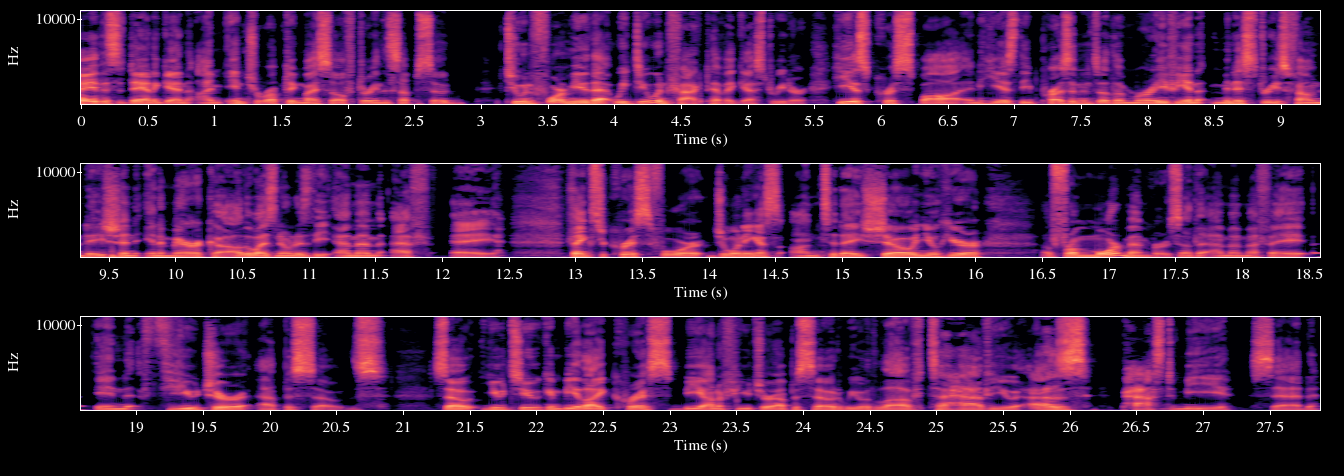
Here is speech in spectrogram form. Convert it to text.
Hey, this is Dan again. I'm interrupting myself during this episode to inform you that we do, in fact, have a guest reader. He is Chris Spaugh, and he is the president of the Moravian Ministries Foundation in America, otherwise known as the MMFA. Thanks to Chris for joining us on today's show, and you'll hear from more members of the MMFA in future episodes. So you too can be like Chris, be on a future episode. We would love to have you, as past me said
